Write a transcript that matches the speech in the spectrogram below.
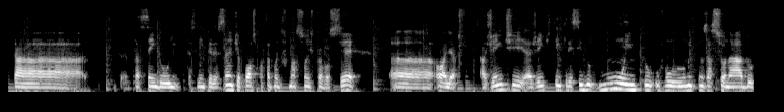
está está sendo, tá sendo interessante, eu posso passar algumas informações para você. Uh, olha, a gente, a gente tem crescido muito o volume transacionado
